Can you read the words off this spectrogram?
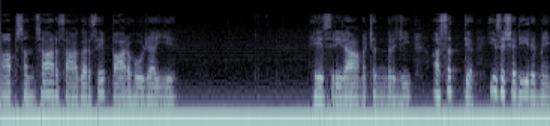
आप संसार सागर से पार हो जाइए। हे श्री रामचंद्र जी, असत्य इस शरीर में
